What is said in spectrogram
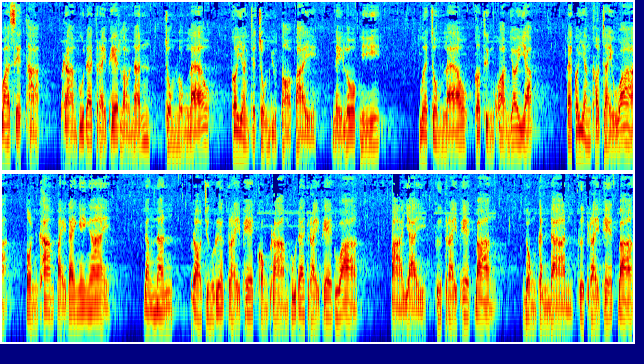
วาเศรษฐะพรามผู้ได้ไตรเพศเหล่านั้น จมลงแล้ว ก็ยังจะจมอยู่ต่อไป ในโลกนี้ เมื่อจมแล้วก็ถึงความย่อยยับ แต่ก็ยังเข้าใจว่า ตนข้ามไปได้ง่าย ๆ ดังนั้นเราจึงเรียกไตรเพศของพรามผู้ได้ไตรเพศว่า ป่าใหญ่คือไตรเพศบ้าง ดงกันดานคือไตรเพศบ้าง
